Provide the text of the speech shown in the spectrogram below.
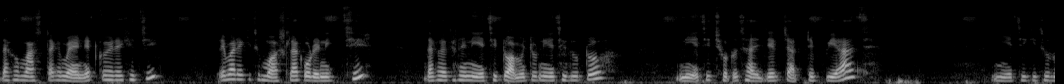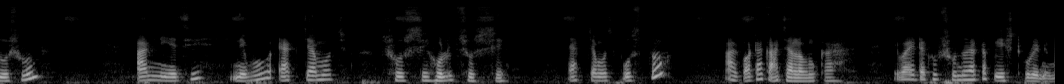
দেখো, মাছটাকে ম্যারিনেট করে রেখেছি। এবারে কিছু মশলা করে নিচ্ছি। দেখো, এখানে নিয়েছি টমেটো, নিয়েছি দুটো। নিয়েছি ছোট সাইজের চারটে পেঁয়াজ। নিয়েছি কিছু রসুন। আর নিয়েছি, নেব এক চামচ সর্ষে, হলুদ সর্ষে, এক চামচ পোস্ত আর কটা কাঁচা লঙ্কা। এবার এটা খুব সুন্দর একটা পেস্ট করে নেব।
